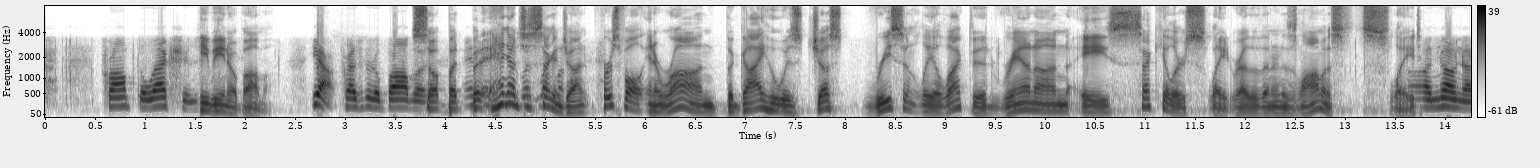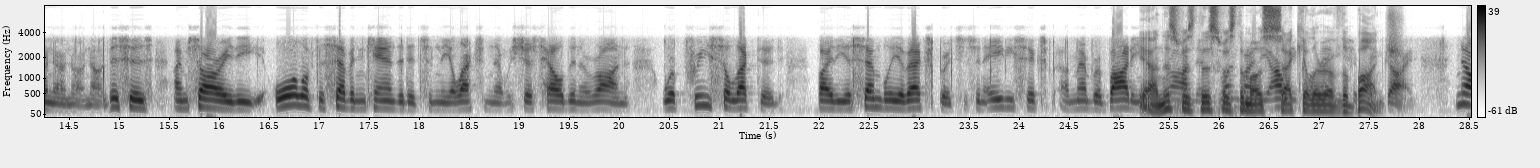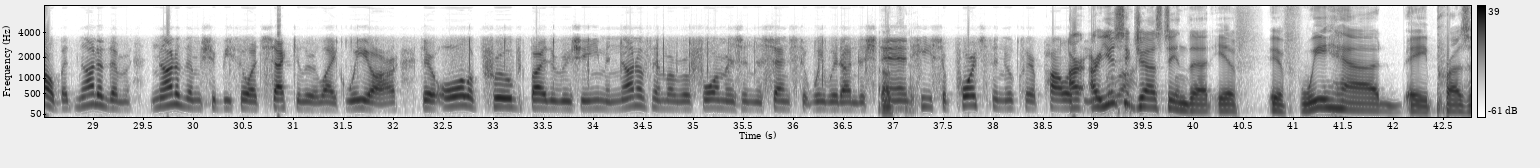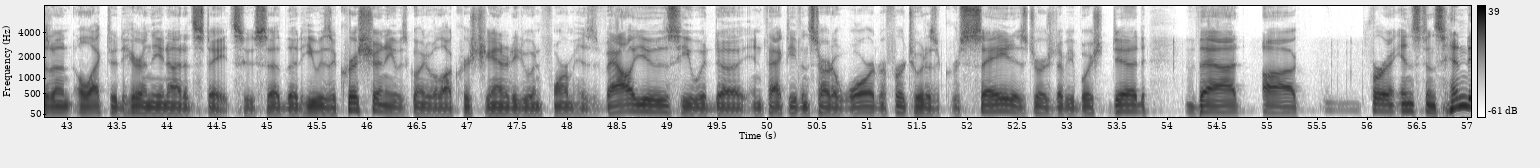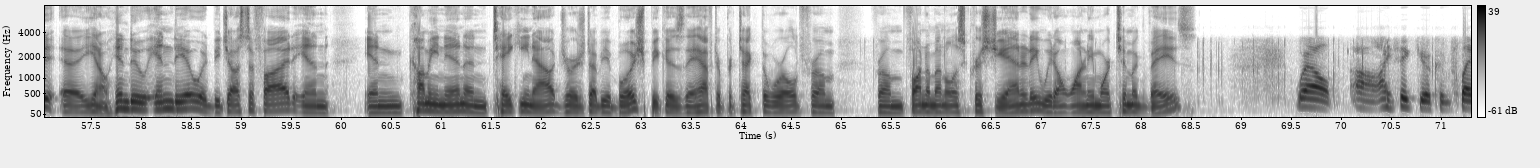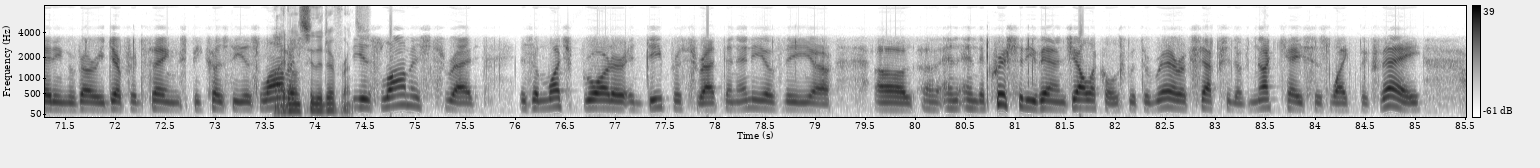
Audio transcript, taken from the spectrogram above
prompt elections. He being Obama. Yeah, President Obama. So, but but and- hang on just a second, John. First of all, in Iran, the guy who was just recently elected ran on a secular slate rather than an Islamist slate. Uh, no, no, no, no, no. This is. I'm sorry. The all of the seven candidates in the election that was just held in Iran were pre-selected by the Assembly of Experts. It's an 86 uh, member body. Yeah, and this Iran was- this was the most secular of the bunch. Guide. No, but none of them none of them should be thought secular like we are. They're all approved by the regime, and none of them are reformers in the sense that we would understand. Okay. He supports the nuclear policy. Are, are you suggesting that if if we had a president elected here in the United States who said that he was a Christian, he was going to allow Christianity to inform his values, he would, uh, in fact, even start a war and refer to it as a crusade, as George W. Bush did, that uh, for instance, Hindu, uh, you know, Hindu India would be justified in in coming in and taking out George W. Bush because they have to protect the world from from fundamentalist Christianity. We don't want any more Tim McVeighs. Well, uh, I think you're conflating very different things because the Islamist I don't see the difference. the Islamist threat is a much broader and deeper threat than any of the uh, uh, uh, and, and the Christian evangelicals, with the rare exception of nutcases like McVeigh,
